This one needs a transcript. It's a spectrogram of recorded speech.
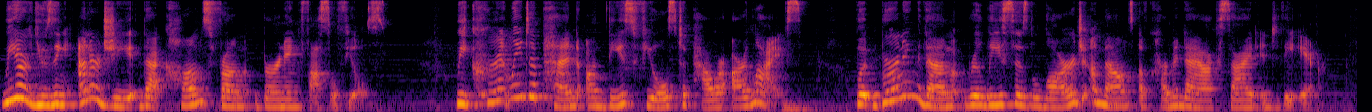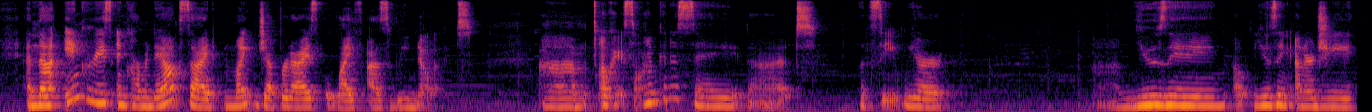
we are using energy that comes from burning fossil fuels. We currently depend on these fuels to power our lives, but burning them releases large amounts of carbon dioxide into the air. And that increase in carbon dioxide might jeopardize life as we know it. Um, okay, so I'm gonna say that, let's see, we are um, using, oh, using energy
